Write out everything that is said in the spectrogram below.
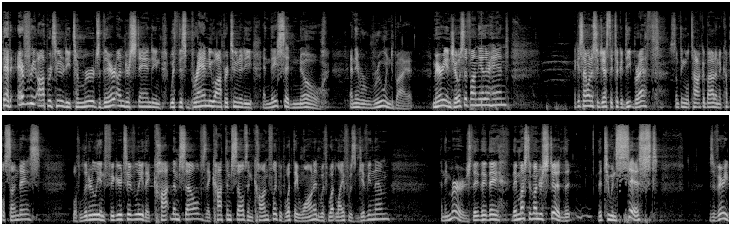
They had every opportunity to merge their understanding with this brand new opportunity, and they said no, and they were ruined by it. Mary and Joseph, on the other hand, guess I want to suggest they took a deep breath, something we'll talk about in a couple Sundays. both literally and figuratively. They caught themselves. They caught themselves in conflict with what they wanted, with what life was giving them. And they merged. They, they, they, they must have understood that, that to insist is a very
